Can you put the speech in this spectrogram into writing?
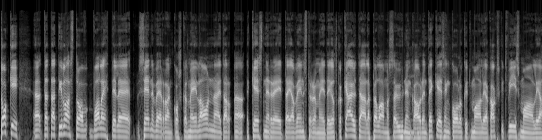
Toki äh, tätä tilastoa valehtelee sen verran, koska meillä on näitä äh, Kesnereitä ja Wenströmeitä, jotka käy täällä pelaamassa yhden mm. kauden, tekee sen 30 maalia, 25 maalia,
